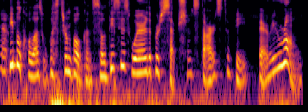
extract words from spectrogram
Yeah. People call us Western Balkans. So this is where the perception starts to be very wrong.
